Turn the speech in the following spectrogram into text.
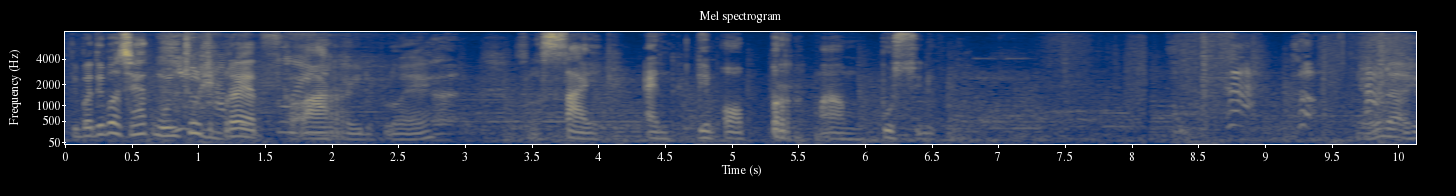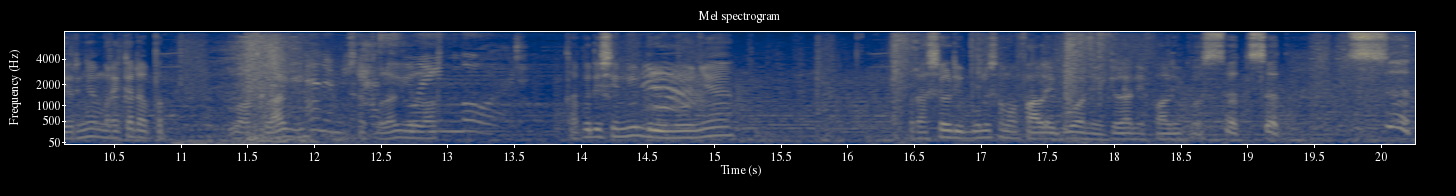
Tiba-tiba sehat muncul jebret kelar hidup lo ya. Selesai end game over mampus hidup lo. Ya udah akhirnya mereka dapat lord lagi satu lagi lord. Tapi di sini Bruno-nya berhasil dibunuh sama Vale gua nih. Gila nih Vale gua set set set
